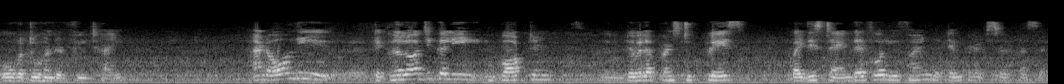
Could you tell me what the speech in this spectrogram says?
over 200 feet high. And all the technologically important uh, developments took place by this time. Therefore, you find the temple itself as a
